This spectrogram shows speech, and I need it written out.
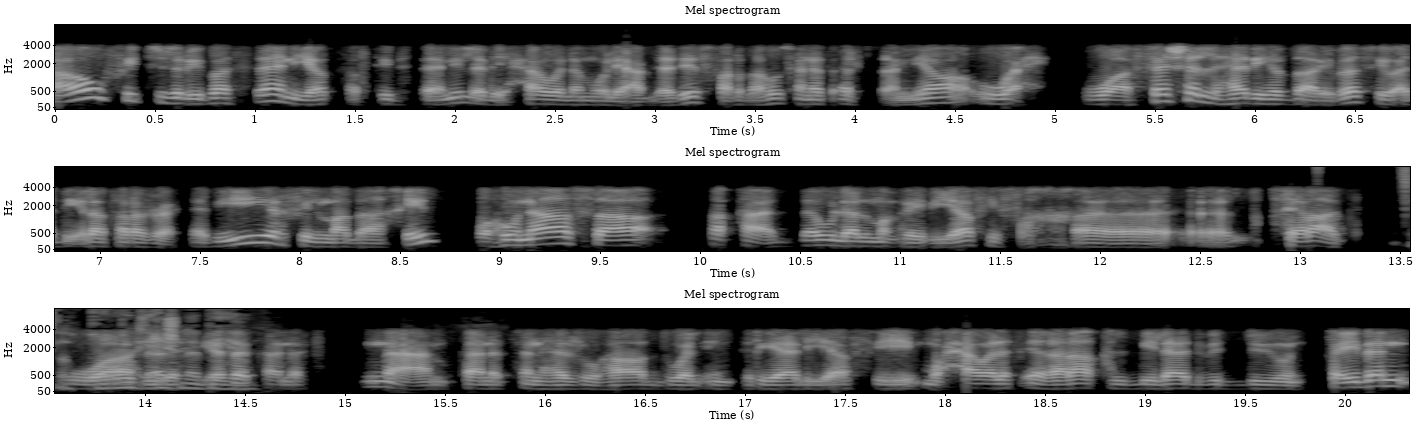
أو في التجربة الثانية الترتيب الثاني الذي حاول مولي عبد العزيز فرضه سنة 1901 وفشل هذه الضريبة سيؤدي إلى تراجع كبير في المداخل وهنا ستقع الدولة المغربية في فخ آه، الاقتراض. وهي الأجنبية كانت نعم كانت تنهجها الدول الإمبريالية في محاولة إغراق البلاد بالديون. فإذا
